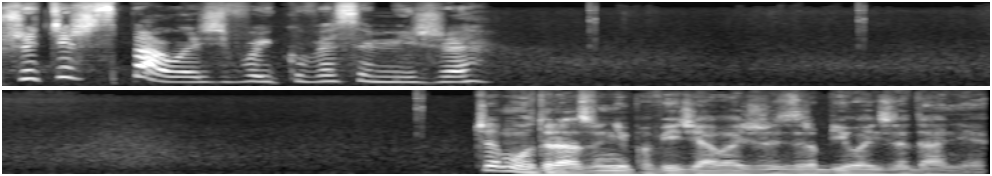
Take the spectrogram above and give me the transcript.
Przecież spałeś, wujku Wesemirze. Czemu od razu nie powiedziałaś, że zrobiłaś zadanie?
